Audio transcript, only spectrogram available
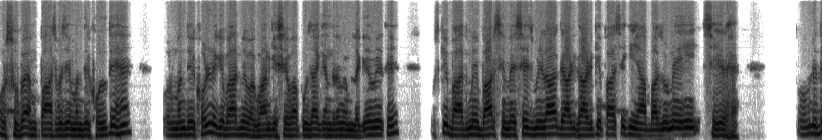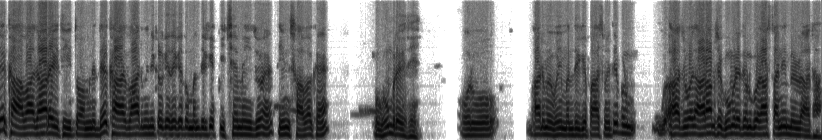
और सुबह हम पाँच बजे मंदिर खोलते हैं और मंदिर खोलने के बाद में भगवान की सेवा पूजा के अंदर में हम लगे हुए थे। उसके बाद में बाहर से मैसेज मिला गार्ड गार्ड के पास से कि यहाँ बाजू में ही शेर है। तो हमने देखा, आवाज़ आ रही थी तो हमने देखा बाहर में निकल के देखे तो मंदिर के पीछे में ही जो है तीन शावक हैं, वो घूम रहे थे और वो बाहर में वही मंदिर के पास में थे, पर आज आराम से घूम रहे थे, उनको रास्ता नहीं मिल रहा था।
